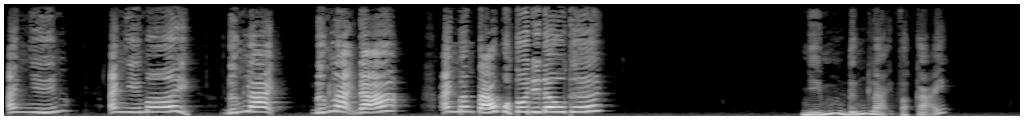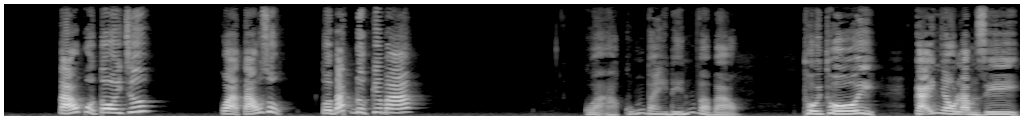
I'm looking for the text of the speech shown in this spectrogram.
Anh nhím, anh nhím ơi, đứng lại, đứng lại đã. Anh mang táo của tôi đi đâu thế? Nhím đứng lại và cãi. Táo của tôi chứ. Quả táo rụng, tôi bắt được kia mà. Quạ cũng bay đến và bảo. Thôi thôi, cãi nhau làm gì?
